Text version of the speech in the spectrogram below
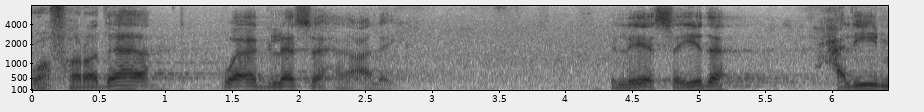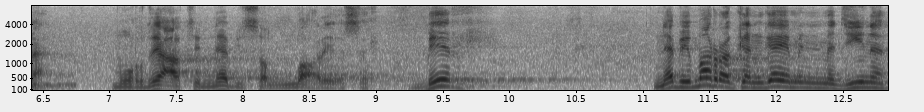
وفردها وأجلسها عليه اللي هي السيدة حليمة مرضعة النبي صلى الله عليه وسلم. بر. النبي مرة كان جاي من المدينة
